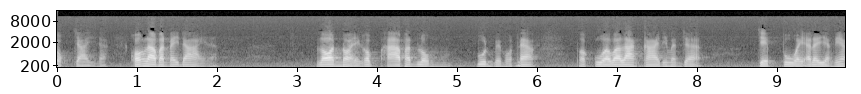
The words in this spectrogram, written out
ตกใจนะของเรามันไม่ได้นะร้อนหน่อยก็หาพัดลมวุ่นไปหมดแล้วเพราะกลัวว่าร่างกายนี้มันจะเจ็บป่วยอะไรอย่างเนี้ย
